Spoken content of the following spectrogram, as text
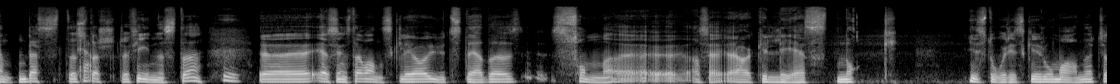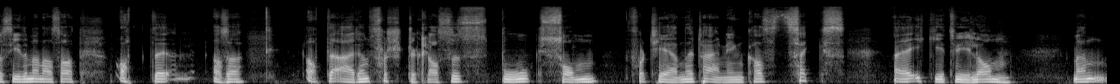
enten beste, største, ja. fineste. Mm. Eh, jeg syns det er vanskelig å utstede sånne eh, Altså, jeg har ikke lest nok historiske romaner til å si det, men altså at, at altså, at det er en førsteklasses bok som fortjener terningkast seks, er jeg ikke i tvil om. Men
